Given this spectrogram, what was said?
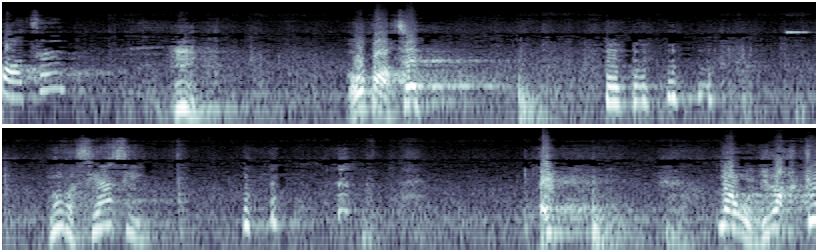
保证？嗯，我保证。我不相信。哎，那我一拉钩，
